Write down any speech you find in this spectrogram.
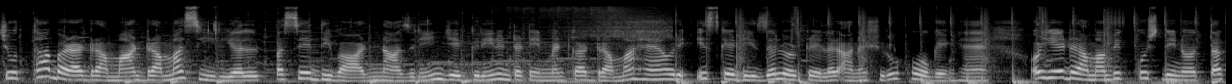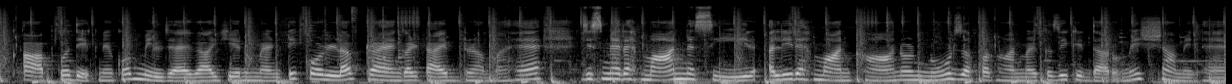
चौथा बड़ा ड्रामा ड्रामा सीरियल पसे दीवार, नाजरीन, ये ग्रीन एंटरटेनमेंट का ड्रामा है और इसके डीजल और ट्रेलर आना शुरू हो गए हैं। और ये ड्रामा भी कुछ दिनों तक आपको देखने को मिल जाएगा। ये रोमांटिक और लव ट्रायंगल टाइप ड्रामा है, जिसमें रहमान नसीर, अली रहमान खान और नूर जफ़र खान मरकज़ी किरदारों में शामिल हैं।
